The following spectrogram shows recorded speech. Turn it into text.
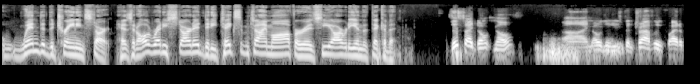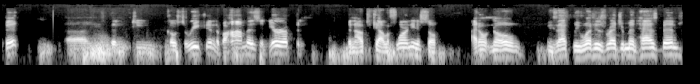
when did the training start? Has it already started? Did he take some time off or is he already in the thick of it? This I don't know. Uh, I know that he's been traveling quite a bit. Uh, he's been to Costa Rica and the Bahamas and Europe and been out to California. So I don't know exactly what his regiment has been.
